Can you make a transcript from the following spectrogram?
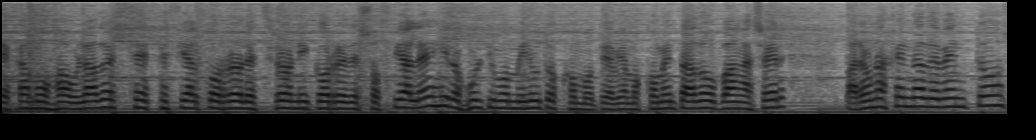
Dejamos a un lado este especial correo electrónico, redes sociales y los últimos minutos, como te habíamos comentado, van a ser para una agenda de eventos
